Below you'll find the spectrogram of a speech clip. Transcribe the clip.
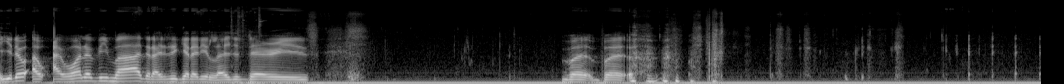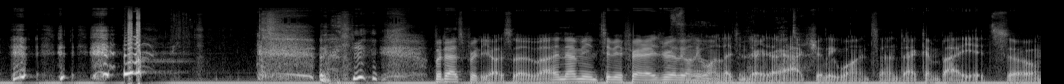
you know, I, I want to be mad that I didn't get any legendaries, but but. but that's pretty awesome. And I mean, to be fair, there's really only one legendary that I actually want, and I can buy it. So,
